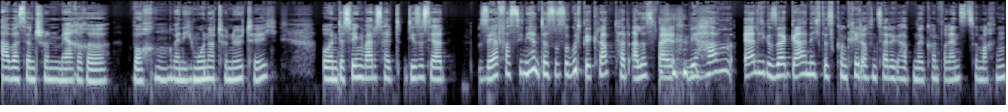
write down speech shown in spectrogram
Aber es sind schon mehrere Wochen, wenn nicht Monate nötig. Und deswegen war das halt dieses Jahr sehr faszinierend, dass es so gut geklappt hat, alles, weil wir haben ehrlich gesagt gar nicht das konkret auf dem Zettel gehabt, eine Konferenz zu machen.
